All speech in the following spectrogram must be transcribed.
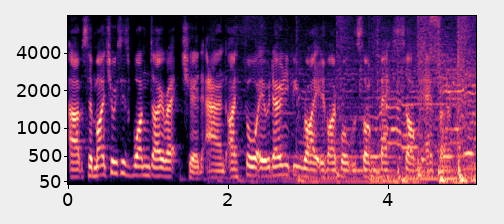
Um, so my choice is One Direction, and I thought it would only be right if I brought the song Best Song Ever.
